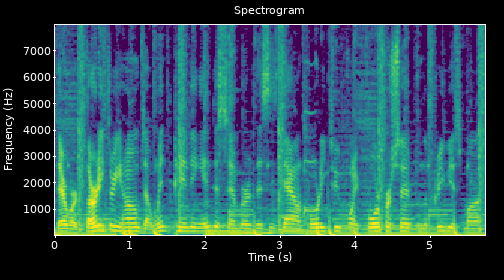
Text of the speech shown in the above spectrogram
There were 33 homes that went pending in December. This is down 42.4% from the previous month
